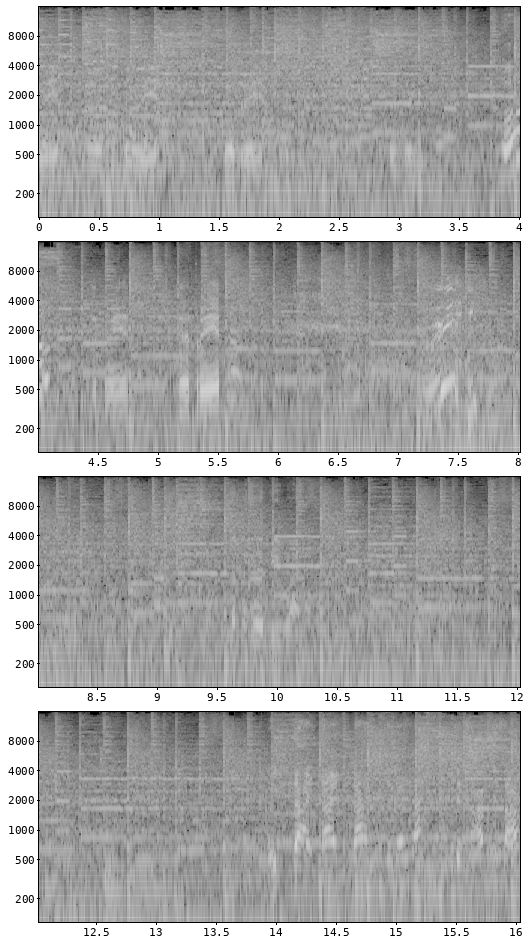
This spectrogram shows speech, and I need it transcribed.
เรนเดเรนเดเรนเดเรนเดเรนเดเรนเฮ้ย เดินดีกว่านะเฮ้ยได้ได้ได้จะได้ละจะตามจะตาม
